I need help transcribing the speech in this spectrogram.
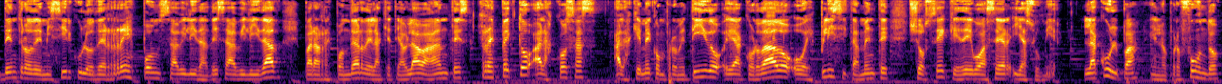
dentro de mi círculo de responsabilidad, de esa habilidad para responder de la que te hablaba antes respecto a las cosas a las que me he comprometido, he acordado o explícitamente yo sé que debo hacer y asumir. La culpa, en lo profundo,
